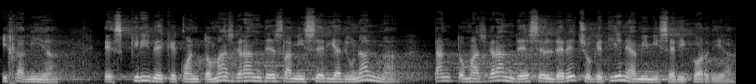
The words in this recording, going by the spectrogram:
Hija mía, escribe que cuanto más grande es la miseria de un alma, tanto más grande es el derecho que tiene a mi misericordia.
